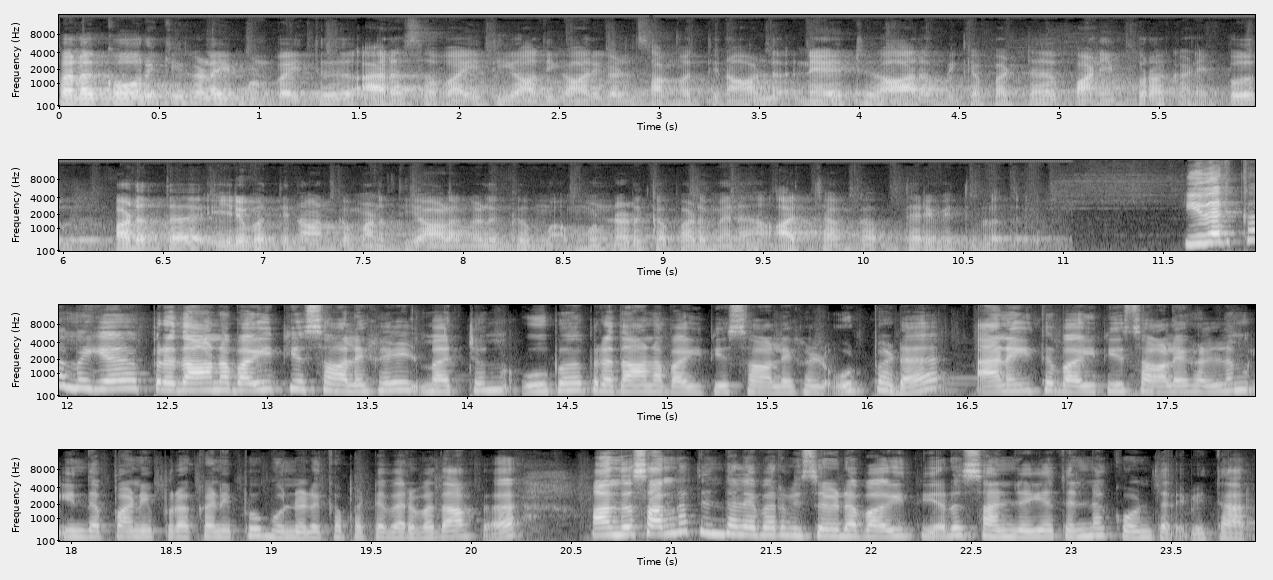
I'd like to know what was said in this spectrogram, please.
பல கோரிக்கைகளை முன்வைத்து அரச வைத்திய அதிகாரிகள் சங்கத்தினால் நேற்று ஆரம்பிக்கப்பட்ட பணிப்புறக்கணிப்பு அடுத்த இருபத்தி நான்கு மணித்தியாலங்களுக்கும் முன்னெடுக்கப்படும் என அச்சங்கம் தெரிவித்துள்ளது. இதற்கமைய பிரதான வைத்தியசாலைகள் மற்றும் உப பிரதான வைத்தியசாலைகள் உட்பட அனைத்து வைத்தியசாலைகளிலும் இந்த பணி புறக்கணிப்பு முன்னெடுக்கப்பட்டு வருவதாக அந்த சங்கத்தின் தலைவர் விசேட வைத்தியர் சஞ்சய தென்னக்கோன் தெரிவித்தார்.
